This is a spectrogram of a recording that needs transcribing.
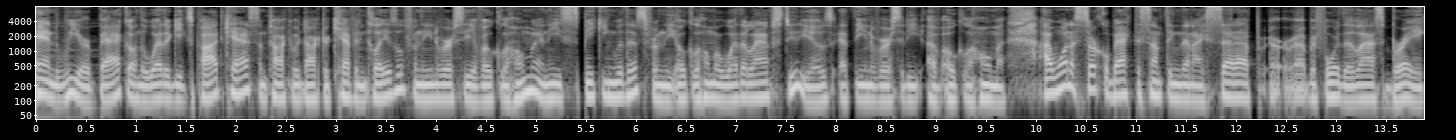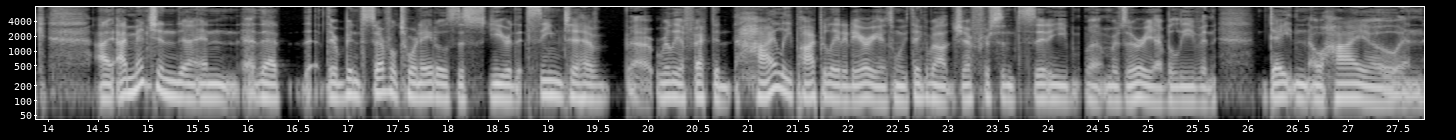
And we are back on the Weather Geeks podcast. I'm talking with Dr. Kevin Kloesel from the University of Oklahoma, and he's speaking with us from the Oklahoma Weather Lab studios at the University of Oklahoma. I want to circle back to something that I set up uh, before the last break. I, I mentioned uh, and uh, that there have been several tornadoes this year that seem to have uh, really affected highly populated areas. When we think about Jefferson City, uh, Missouri, I believe, and Dayton, Ohio, and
